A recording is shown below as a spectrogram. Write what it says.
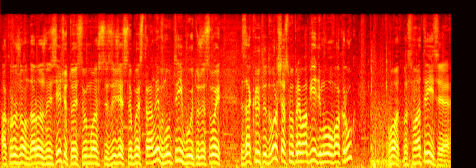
окружен дорожной сетью, то есть вы можете заезжать с любой стороны. Внутри будет уже свой закрытый двор. Сейчас мы прямо объедем его вокруг. Вот, посмотрите,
